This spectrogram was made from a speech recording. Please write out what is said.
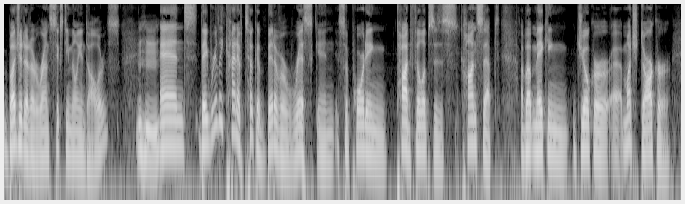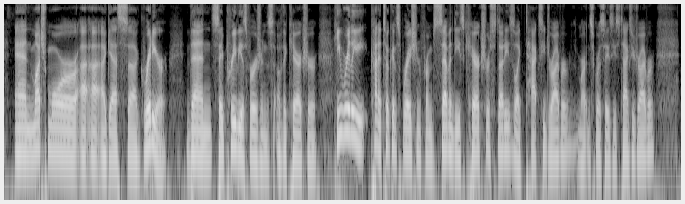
budgeted at around sixty million dollars. Mm-hmm. And they really kind of took a bit of a risk in supporting Todd Phillips's concept about making Joker uh, much darker and much more, uh, uh, I guess, uh, grittier than, say, previous versions of the character. He really kind of took inspiration from 70s character studies like Taxi Driver, Martin Scorsese's Taxi Driver.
